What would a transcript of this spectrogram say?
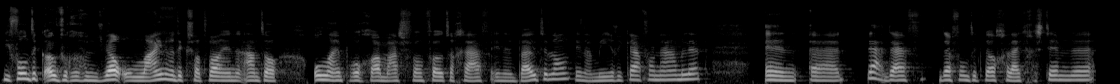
Die vond ik overigens wel online, want ik zat wel in een aantal online programma's van fotografen in het buitenland, in Amerika voornamelijk. En uh, ja, daar, daar vond ik wel gelijkgestemde.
